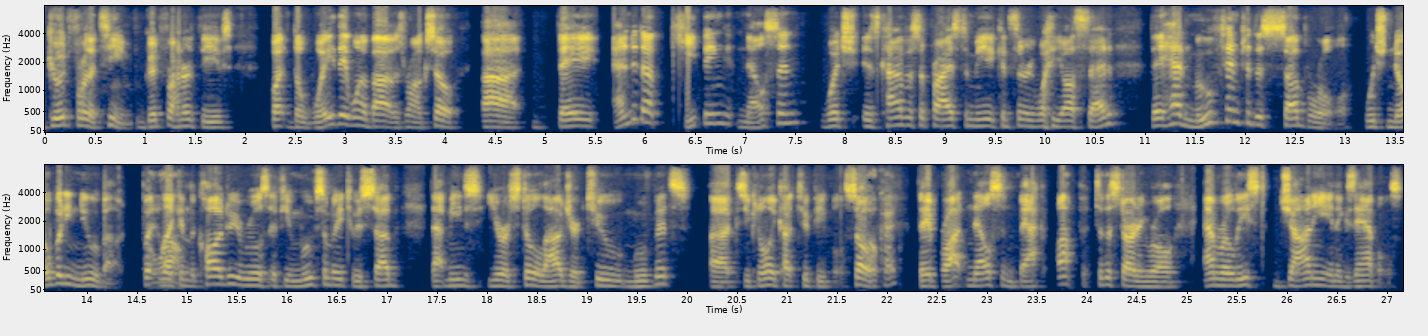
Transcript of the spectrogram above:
good for the team, good for Hundred Thieves. But the way they went about it was wrong. So uh, they ended up keeping Nelson, which is kind of a surprise to me considering what he all said. They had moved him to the sub role, which nobody knew about. But oh, wow. like in the Call of Duty rules, if you move somebody to a sub, that means you're still allowed your two movements because uh, you can only cut two people. So okay. they brought Nelson back up to the starting role and released Johnny in examples.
